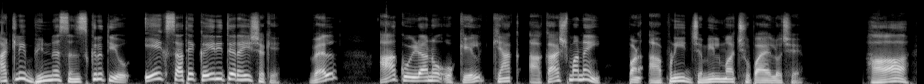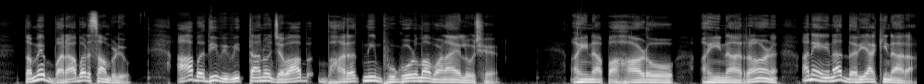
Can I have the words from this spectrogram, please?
આટલી ભિન્ન સંસ્કૃતિઓ એક સાથે કઈ રીતે રહી શકે? વેલ, આ કોયડાનો ઉકેલ ક્યાંક આકાશમાં નહીં, પણ આપણી જમીલમાં છુપાયેલો છે. હા, તમે બરાબર સાંભળ્યું. આ બધી વિવિધતાનો જવાબ ભારતની ભૂગોળમાં વણાયેલો છે. અહીંના પહાડો, અહીંના રણ અને એના દરિયા કિનારા.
